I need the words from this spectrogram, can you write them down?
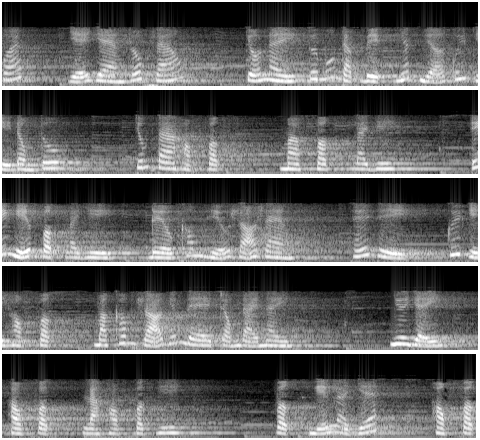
khoát, dễ dàng rốt ráo. Chỗ này tôi muốn đặc biệt nhắc nhở quý vị đồng tu. Chúng ta học Phật mà Phật là gì? Ý nghĩa Phật là gì đều không hiểu rõ ràng. Thế thì quý vị học Phật mà không rõ vấn đề trọng đại này. Như vậy, học Phật là học Phật gì? Phật nghĩa là giác, học Phật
